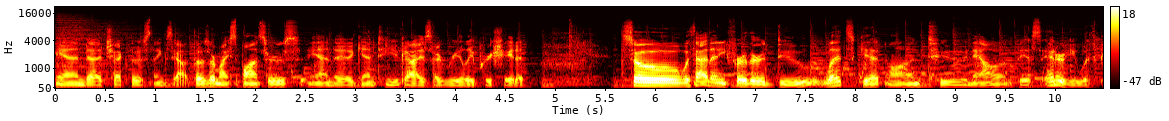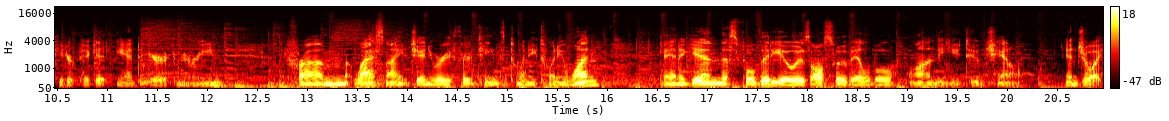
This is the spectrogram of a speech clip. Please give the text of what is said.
and uh, check those things out. Those are my sponsors, and uh, again, to you guys, I really appreciate it. So, without any further ado, let's get on to now this interview with Peter Pickett and Eric Marine from last night, January 13th, 2021. And again, this full video is also available on the YouTube channel. Enjoy.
